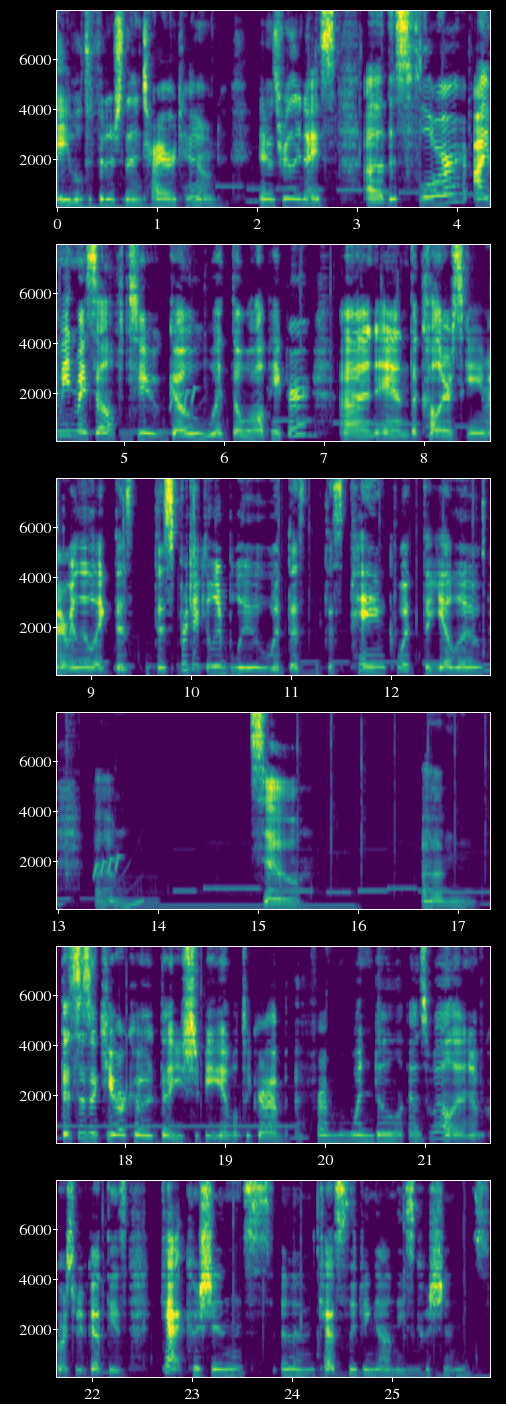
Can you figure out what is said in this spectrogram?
able to finish the entire town. It was really nice. Uh, this floor, I made myself to go with the wallpaper and, and the color scheme. I really like this this particular blue with this this pink with the yellow. Um, so um, this is a QR code that you should be able to grab from Wendell as well. And of course, we've got these cat cushions, um, cat sleeping on these cushions.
